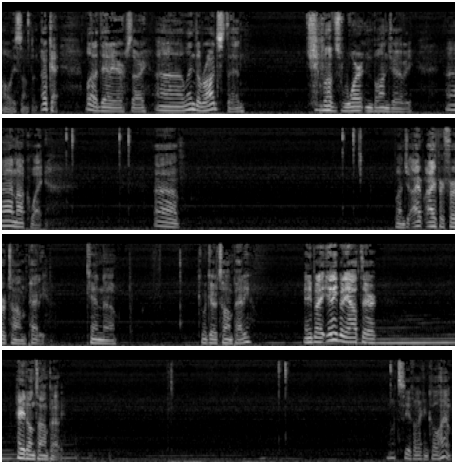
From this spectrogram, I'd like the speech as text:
Always something. Okay, a lot of dead air. Sorry. Uh, Linda Rodstead. She loves Warrant and Bon Jovi. Uh, not quite. Uh, Bon jo- I, I prefer Tom Petty. Can uh, can we go to Tom Petty? Anybody anybody out there hate on Tom Petty? Let's see if I can call him.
